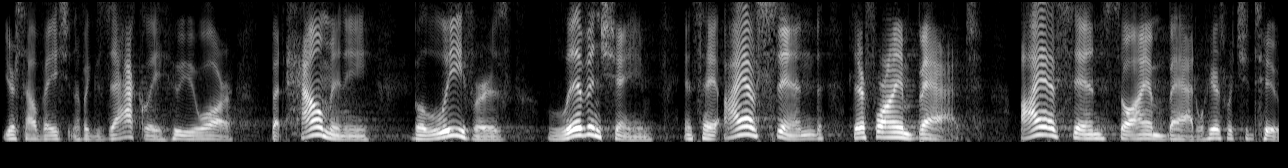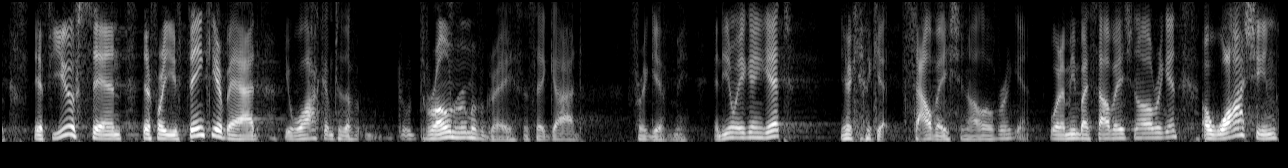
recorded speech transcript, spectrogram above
your salvation of exactly who you are. But how many believers live in shame and say, I have sinned, therefore I am bad? I have sinned, so I am bad. Well, here's what you do. If you have sinned, therefore you think you're bad, you walk into the throne room of grace and say, God, forgive me. And you know what you're going to get? You're going to get salvation all over again. What I mean by salvation all over again? A washing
